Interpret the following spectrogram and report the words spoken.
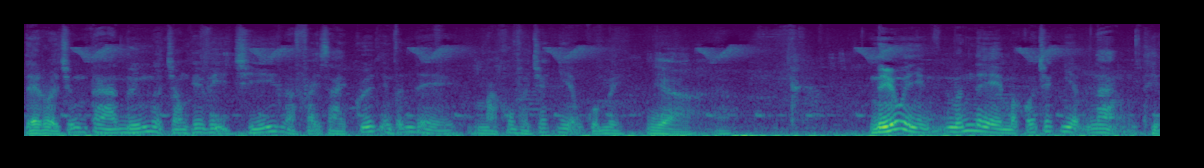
để rồi chúng ta đứng ở trong cái vị trí là phải giải quyết những vấn đề mà không phải trách nhiệm của mình. Dạ. Nếu mà những vấn đề mà có trách nhiệm nặng thì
